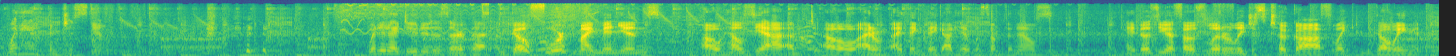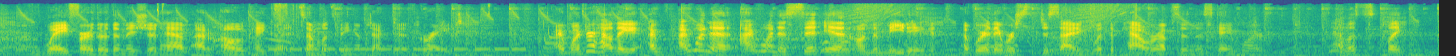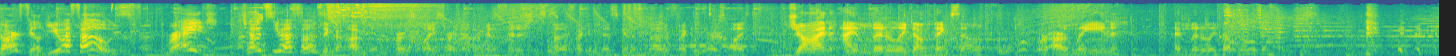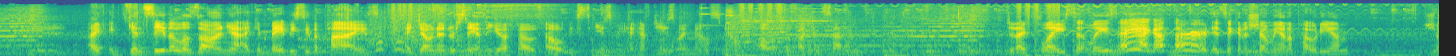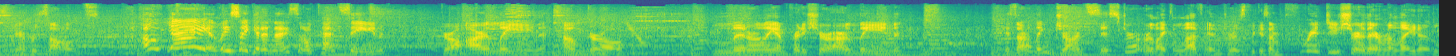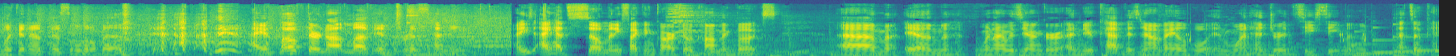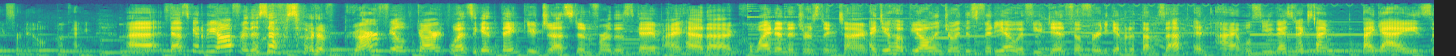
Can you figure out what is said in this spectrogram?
What happened just now? what did I do to deserve that? Go forth, my minions! Oh, hells yeah. Oh, I don't- I think they got hit with something else. Okay, those UFOs literally just took off, like, going way further than they should have. I don't- oh, okay, good. Someone's being abducted. Great. I wonder how they, I, I wanna, I wanna sit in on the meeting of where they were deciding what the power-ups in this game were. Yeah, let's, like, Garfield, UFOs, right? Toad's UFOs, I'm getting first place right now. I'm gonna finish this motherfucking biscuit in motherfucking first place. Jon, I literally don't think so. Or Arlene, I literally don't know the difference. I can see the lasagna, I can maybe see the pies. I don't understand the UFOs. Oh, excuse me, I have to use my mouse now. All of the fucking setting. Did I place at least? Hey, I got third! Is it gonna show me on a podium? Show me our results. Oh, yay! At least I get a nice little cutscene. Girl, Arlene, homegirl. Literally, I'm pretty sure Arlene... Is Arlene Jon's sister or like love interest? Because I'm pretty sure they're related looking at this a little bit. I hope they're not love interests, honey. I, I had so many fucking Garfield comic books um, in when I was younger. A new cup is now available in 100cc mode. That's okay for now. Okay. Uh, that's gonna be all for this episode of Garfield Kart. Once again, thank you, Justin, for this game. I had uh, quite an interesting time. I do hope you all enjoyed this video. If you did, feel free to give it a thumbs up, and I will see you guys next time. Bye, guys.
